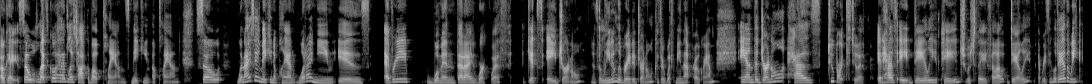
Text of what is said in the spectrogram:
Okay, so let's go ahead. Let's talk about plans, making a plan. So, when I say making a plan, what I mean is every woman that I work with gets a journal. It's a lean and liberated journal because they're with me in that program. And the journal has two parts to it. It has a daily page, which they fill out daily, every single day of the week.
